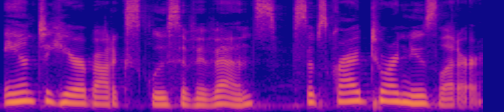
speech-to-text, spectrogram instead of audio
and to hear about exclusive events, subscribe to our newsletter.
